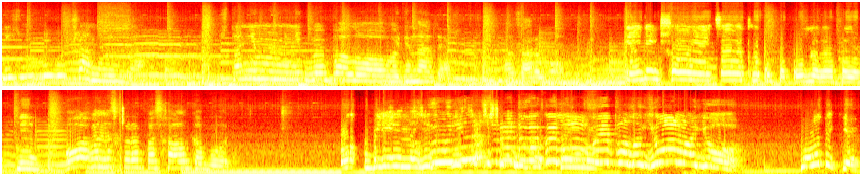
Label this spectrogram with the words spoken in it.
Ні, Мені взагалі не везло. Останньому мені випало водяне дерево. А зараз було. Я якщо яйця виклику папуга випало. Ні. О, в мене скоро пасхалка буде. О, блін, на Мені на середове кайло випало, йо-моє! Мотики.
